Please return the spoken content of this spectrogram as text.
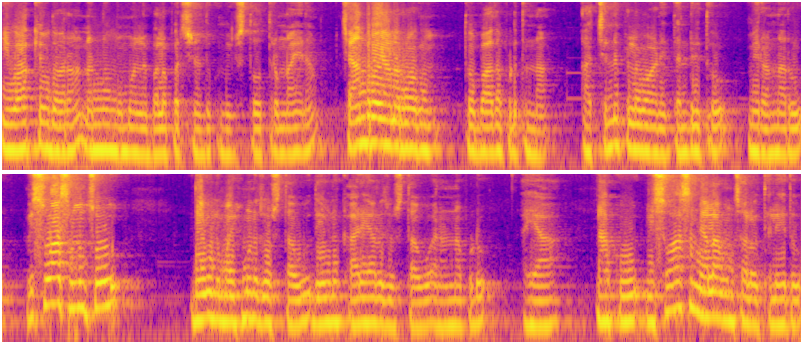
ఈ వాక్యం ద్వారా నన్ను మమ్మల్ని బలపరిచినందుకు మీకు స్తోత్రం నాయన. చాంద్రయాన రోగంతో బాధపడుతున్న ఆ చిన్న పిల్లవాడి తండ్రితో మీరు అన్నారు విశ్వాసం ఉంచు దేవుని మహిమను చూస్తావు దేవుని కార్యాలు చూస్తావు అని అన్నప్పుడు అయ్యా నాకు విశ్వాసం ఎలా ఉంచాలో తెలియదు.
